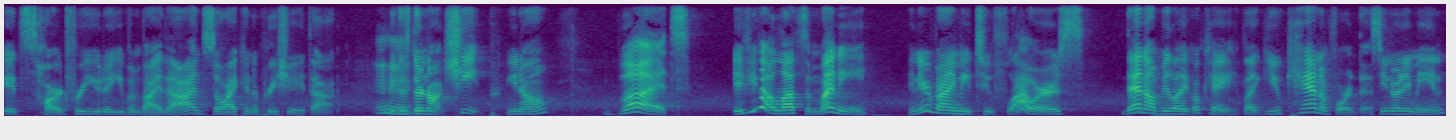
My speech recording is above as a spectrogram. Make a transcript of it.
it's hard for you to even buy that, and so I can appreciate that Mm-hmm. because they're not cheap, you know? But if you got lots of money and you're buying me two flowers, then I'll be like, okay, like you can afford this. You know what I mean?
